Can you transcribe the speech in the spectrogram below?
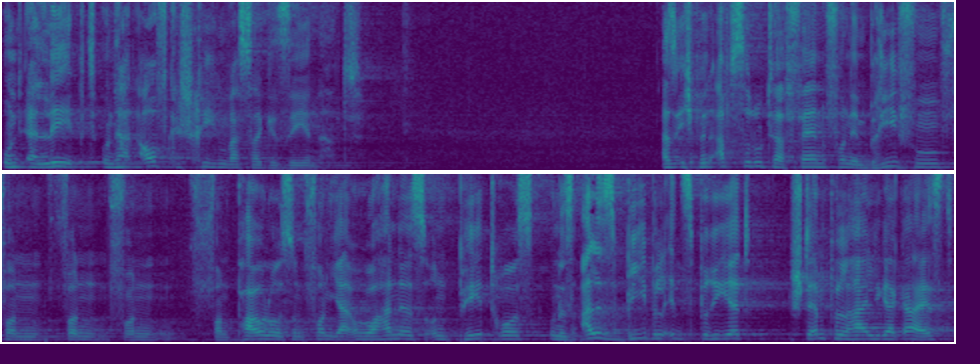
und erlebt und hat aufgeschrieben, was er gesehen hat. Also ich bin absoluter Fan von den Briefen von, von, von, von Paulus und von Johannes und Petrus und es ist alles Bibel inspiriert, Stempel Heiliger Geist.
